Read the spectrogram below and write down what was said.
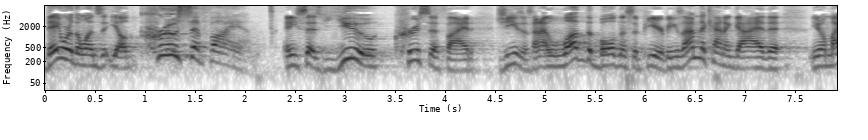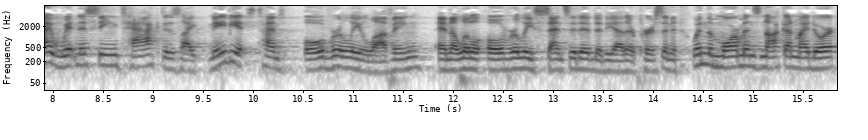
they were the ones that yelled, Crucify him! And he says, You crucified Jesus. And I love the boldness of Peter because I'm the kind of guy that, you know, my witnessing tact is like maybe at times overly loving and a little overly sensitive to the other person. And when the Mormons knock on my door,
